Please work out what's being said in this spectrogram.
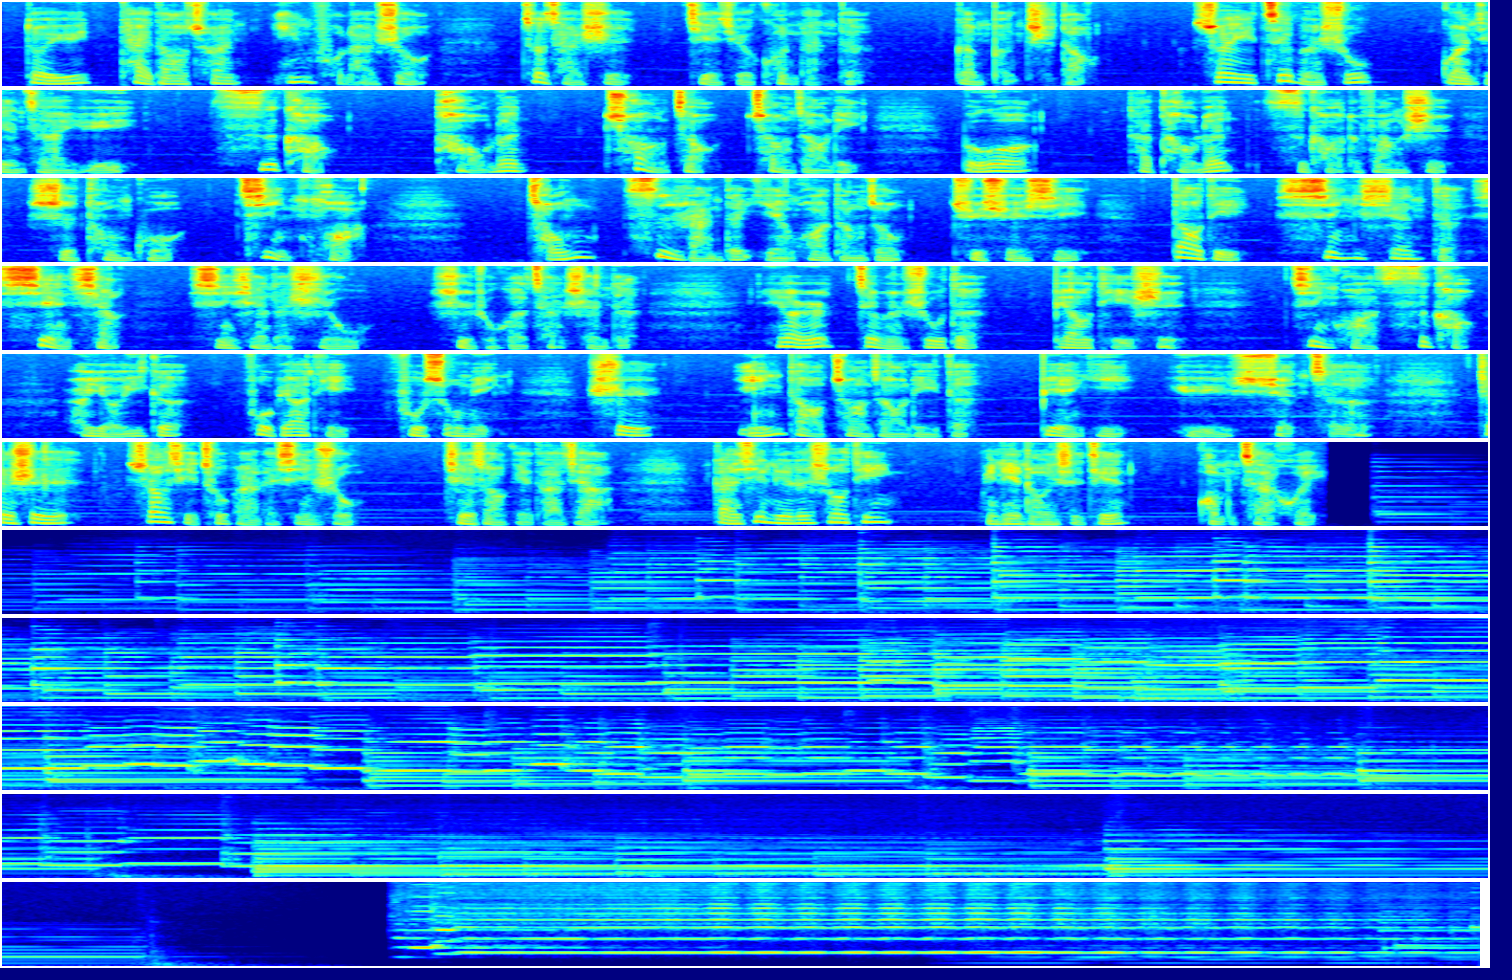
对于太刀川英夫来说，这才是解决困难的根本之道。所以这本书关键在于思考、讨论、创造创造力。不过，他讨论思考的方式是通过进化，从自然的演化当中去学习，到底新鲜的现象、新鲜的事物是如何产生的。因而这本书的标题是。进化思考，而有一个副标题、副书名是“引导创造力的变异与选择”。这是双喜出版的新书，介绍给大家。感谢您的收听，明天同一时间我们再会。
